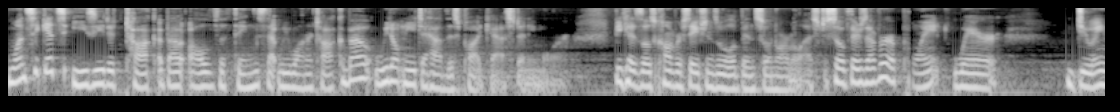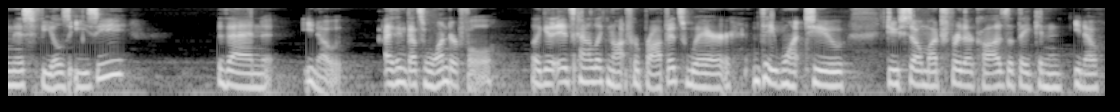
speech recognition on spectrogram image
Once it gets easy to talk about all of the things that we want to talk about we don't need to have this podcast anymore because those conversations will have been so normalized. So if there's ever a point where doing this feels easy then you know i think that's wonderful like it's kind of like not for profits where they want to do so much for their cause that they can you know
